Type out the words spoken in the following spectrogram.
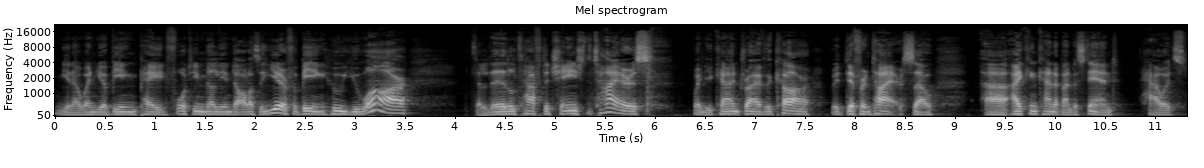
you know, when you're being paid $14 million a year for being who you are, it's a little tough to change the tires when you can't drive the car with different tires. So uh, I can kind of understand how it's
